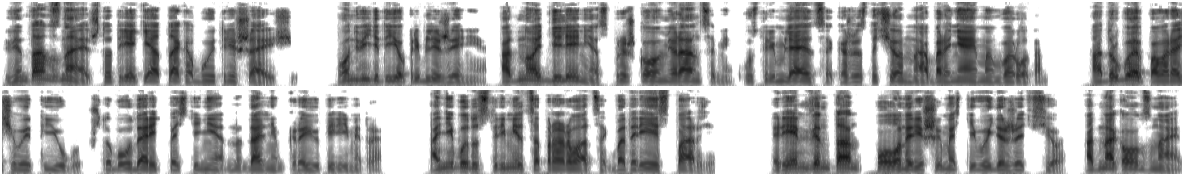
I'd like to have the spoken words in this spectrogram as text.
Винтан знает, что третья атака будет решающей. Он видит ее приближение. Одно отделение с прыжковыми ранцами устремляется к ожесточенно обороняемым воротам, а другое поворачивает к югу, чтобы ударить по стене на дальнем краю периметра. Они будут стремиться прорваться к батарее Спарзи. Рем Винтан полон решимости выдержать все, однако он знает,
